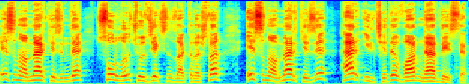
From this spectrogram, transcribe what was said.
E-sınav merkezinde soruları çözeceksiniz arkadaşlar. E-sınav merkezi her ilçede var neredeyse.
